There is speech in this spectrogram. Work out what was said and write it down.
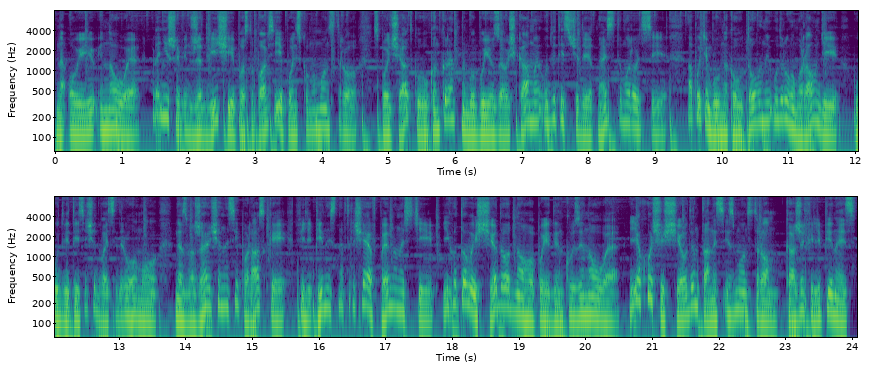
на Ою Іноуе. Раніше він вже двічі поступався японському монстру. Спочатку у конкурентному бою за очками у 2019 році, а потім був нокаутований у другому раунді у 2022. Незважаючи на ці поразки, філіппінець не втрачає впевненості і готовий ще до одного поєдинку з Іноуе. Я хочу ще один танець із монстром, каже філіппінець,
